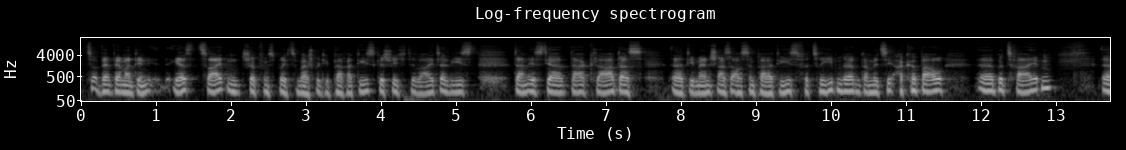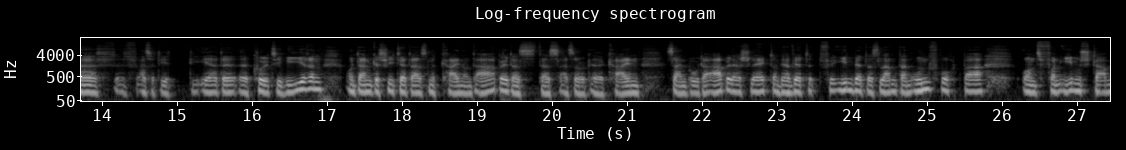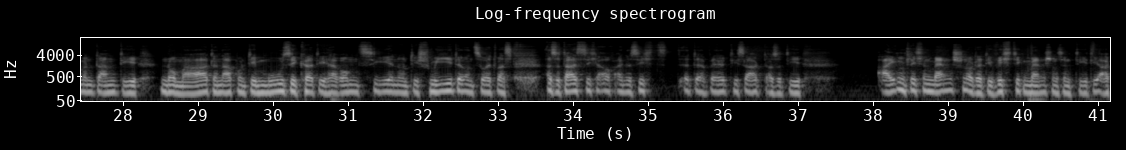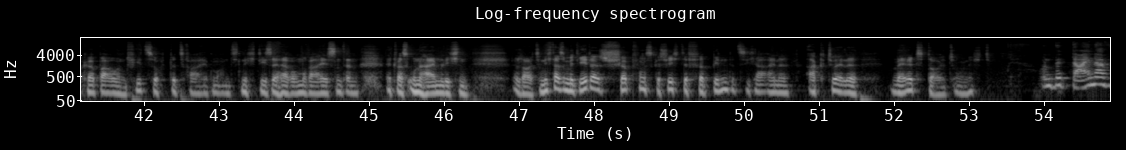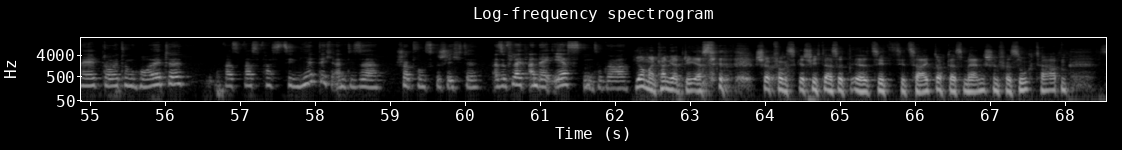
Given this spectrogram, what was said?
so, wenn, wenn, man den ersten, zweiten Schöpfungsbericht, zum Beispiel die Paradiesgeschichte, weiterliest, dann ist ja da klar, dass äh, die Menschen also aus dem Paradies vertrieben werden, damit sie Ackerbau äh, betreiben. Äh, also die, die Erde äh, kultivieren. Und dann geschieht ja das mit Kain und Abel, dass, dass also äh, Kain seinen Bruder Abel erschlägt und er wird, für ihn wird das Land dann unfruchtbar und von ihm stammen dann die Nomaden ab und die Musiker, die herumziehen und die Schmiede und so etwas. Also da ist sicher auch eine Sicht der Welt, die sagt, also die eigentlichen Menschen oder die wichtigen Menschen sind die, die Ackerbau und Viehzucht betreiben und nicht diese herumreisenden, etwas unheimlichen Leute. Nicht also mit jeder Schöpfungsgeschichte verbindet sich ja eine aktuelle Weltdeutung, nicht? Und mit deiner Weltdeutung heute, was, was fasziniert dich an dieser Schöpfungsgeschichte? Also vielleicht an der ersten sogar. Ja, man kann ja die erste Schöpfungsgeschichte, also äh, sie, sie zeigt doch, dass Menschen versucht haben,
